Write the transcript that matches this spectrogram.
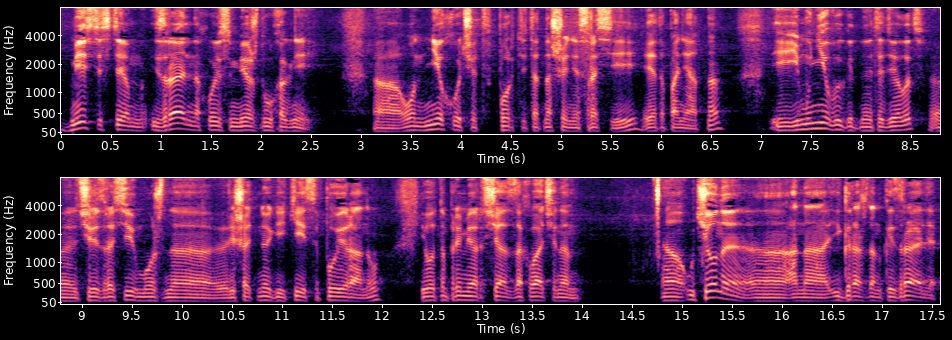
Вместе с тем Израиль находится между двух огней. А, он не хочет портить отношения с Россией, и это понятно. И ему невыгодно это делать. Э, через Россию можно решать многие кейсы по Ирану. И вот, например, сейчас захвачена ученая, э, она и гражданка Израиля,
